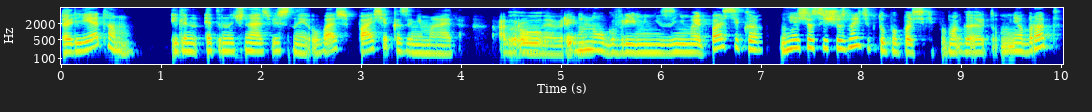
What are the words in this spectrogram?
Летом или это начиная с весны, у вас пасека занимает огромное время. Много времени занимает пасека. Мне сейчас еще, знаете, кто по пасеке помогает? У меня брат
